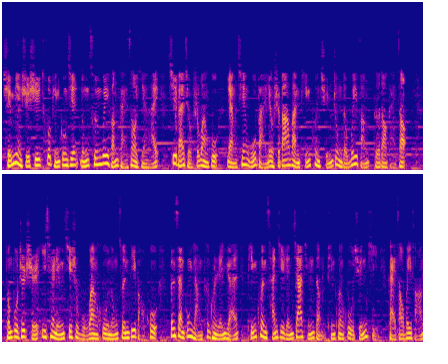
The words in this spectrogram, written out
全面实施脱贫攻坚农村危房改造以来，七百九十万户两千五百六十八万贫困群众的危房得到改造，同步支持一千零七十五万户农村低保户、分散供养特困人员、贫困残疾人家庭等贫困户群体改造危房，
